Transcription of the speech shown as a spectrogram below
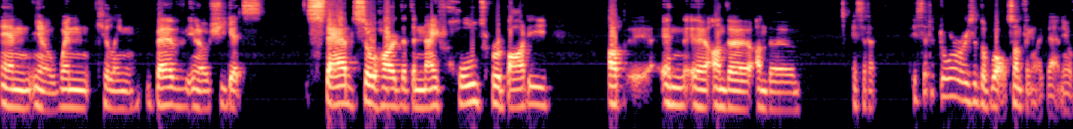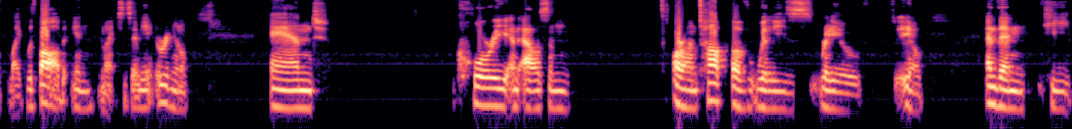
And, you know, when killing Bev, you know, she gets stabbed so hard that the knife holds her body up in uh, on the on the is it a is it a door or is it the wall something like that you know like with Bob in 1978 original and Corey and Allison are on top of Willie's radio, you know, and then he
